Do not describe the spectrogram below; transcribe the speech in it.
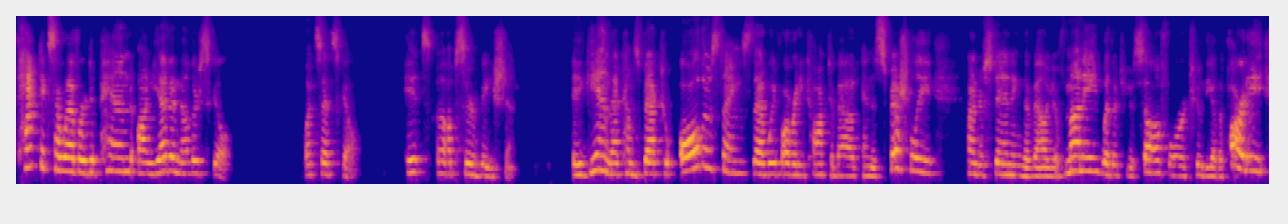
Tactics, however, depend on yet another skill. What's that skill? It's observation. Again, that comes back to all those things that we've already talked about, and especially understanding the value of money, whether to yourself or to the other party,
